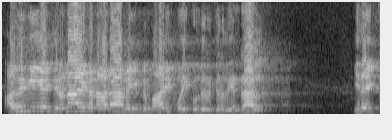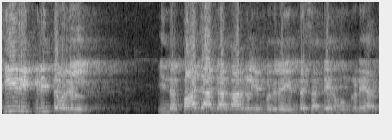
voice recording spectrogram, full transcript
அழுகிய ஜனநாயக நாடாக இன்று மாறி கொண்டிருக்கிறது என்றால் இதை கீறி கிழித்தவர்கள் இந்த பாஜக காரர்கள் என்பதிலே எந்த சந்தேகமும் கிடையாது.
